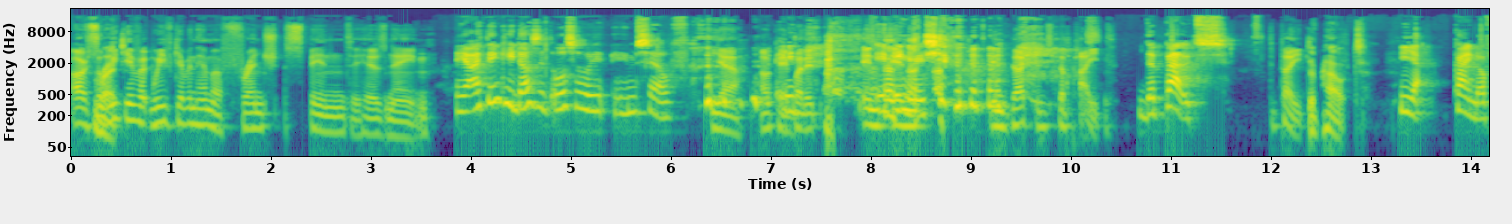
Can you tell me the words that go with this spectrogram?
Oh, so right. we give it. We've given him a French spin to his name. Yeah, I think he does it also himself. Yeah. Okay, in, but it in, in English in Dutch it's the pite. The pout. The pite. The pout. Yeah, kind of.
